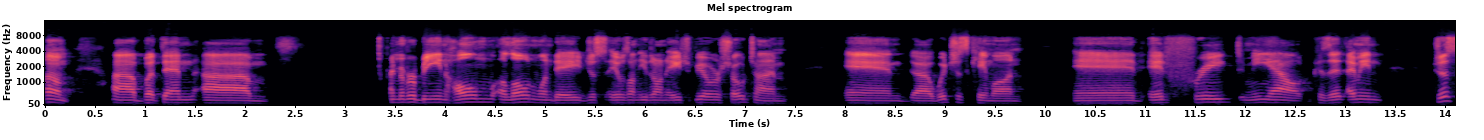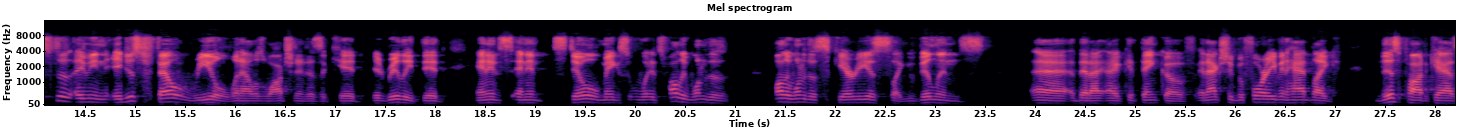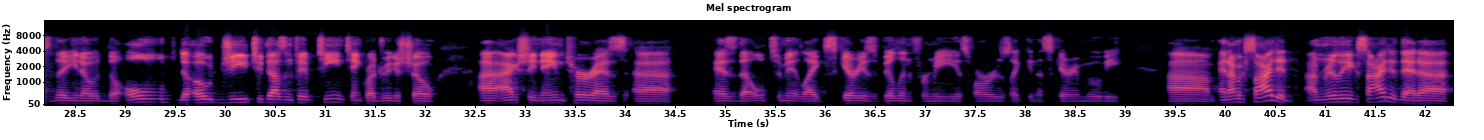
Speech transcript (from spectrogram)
Um, uh, but then um, I remember being home alone one day. Just it was on either on HBO or Showtime, and uh, Witches came on, and it freaked me out because it. I mean, just the, I mean, it just felt real when I was watching it as a kid. It really did, and it's and it still makes. It's probably one of the probably one of the scariest like villains uh, that I, I could think of. And actually, before I even had like this podcast, the you know the old the OG 2015 Tank Rodriguez show, I actually named her as uh, as the ultimate like scariest villain for me as far as like in a scary movie. Um, and I'm excited. I'm really excited that uh,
